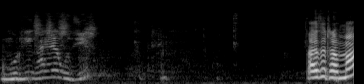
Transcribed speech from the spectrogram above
মুরগি খাই না বুঝি তাই তো ঠাম্মা?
